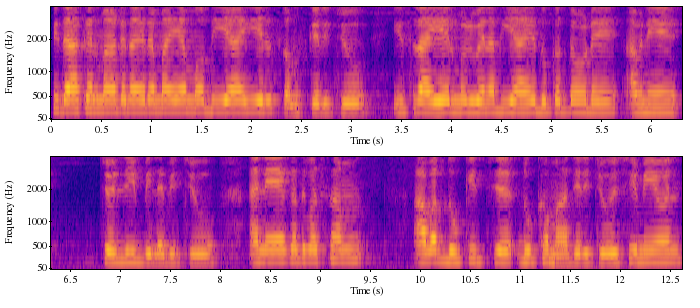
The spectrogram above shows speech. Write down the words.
പിതാക്കന്മാരുടെ നഗരമായ മൊതിയായിൽ സംസ്കരിച്ചു. ഇസ്രായേൽ മുഴുവൻ അതിയായ ദുഃഖത്തോടെ അവനെ ചൊല്ലി വിലപിച്ചു. അനേക ദിവസം അവർ ദുഃഖിച്ച് ദുഃഖമാചരിച്ചു. ഷിമിയോൻ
